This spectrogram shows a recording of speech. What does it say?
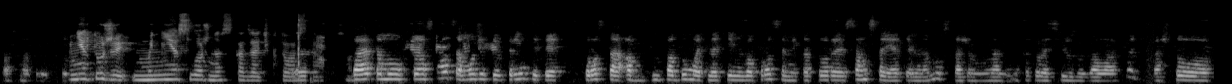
посмотрю. Мне тоже, мне сложно сказать, кто остался. Поэтому, кто остался, можете, в принципе, просто об- подумать над теми вопросами, которые самостоятельно, ну, скажем, на- которые Сью задала. Ну, типа, что,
